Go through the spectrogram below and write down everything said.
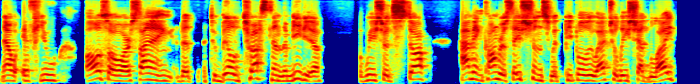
Now, if you also are saying that to build trust in the media, we should stop having conversations with people who actually shed light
